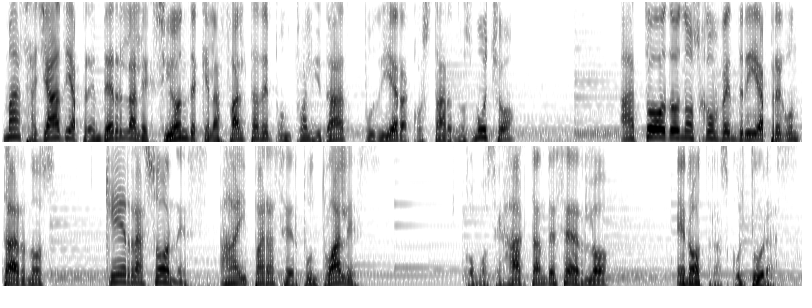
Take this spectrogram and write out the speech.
más allá de aprender la lección de que la falta de puntualidad pudiera costarnos mucho, a todos nos convendría preguntarnos qué razones hay para ser puntuales, como se jactan de serlo en otras culturas.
